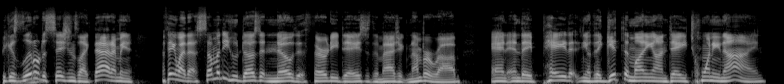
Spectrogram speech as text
Because little decisions like that, I mean, I think about that. Somebody who doesn't know that 30 days is the magic number, Rob, and and they pay that, you know, they get the money on day 29.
